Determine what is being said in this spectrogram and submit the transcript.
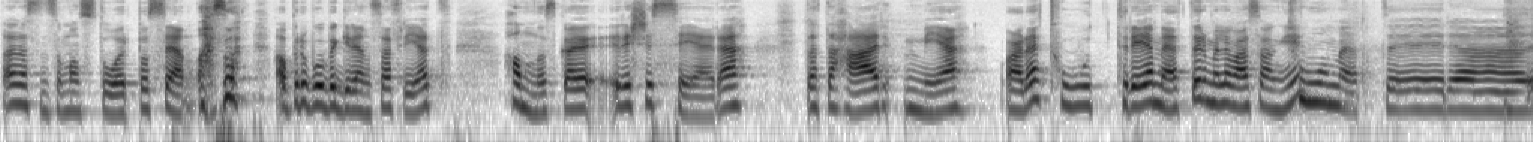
Det er nesten som man står på scenen. Altså, apropos begrensa frihet. Hanne skal regissere dette her med hva er det, to-tre meter mellom hver sanger? To meter uh,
